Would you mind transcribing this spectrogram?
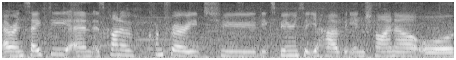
our own safety and it's kind of contrary to the experience that you have in China or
